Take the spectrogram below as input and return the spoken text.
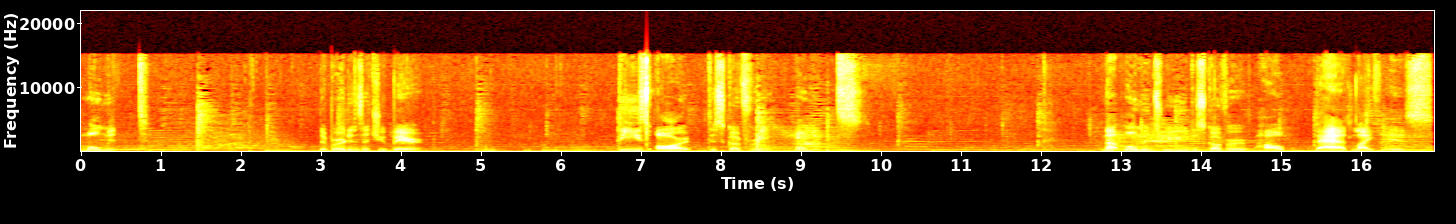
moment. The burdens that you bear. These are discovery moments. Not moments where you discover how bad life is.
